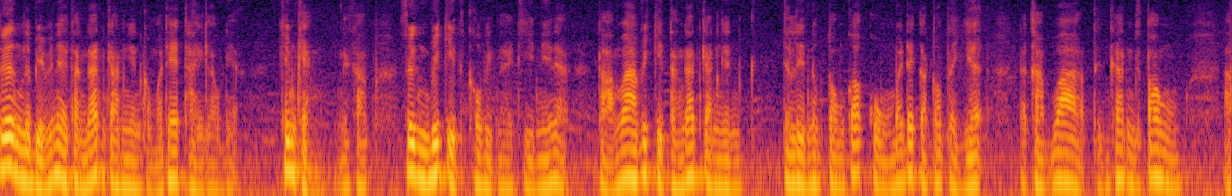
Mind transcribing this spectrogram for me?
เรื่องระเบียบวินัยทางด้านการเงินของประเทศไทยเราเนี่ย เข้มแข็งนะครับ ซึ่งวิกฤตโควิด -19 นี้เนี่ยถามว่าวิกฤตทางด้านการเงินจะเรียนตรงๆ ก็คงไม่ได้กระทบอะไรเยอะนะครับ ว่าถึงขั้นจะต้องอ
